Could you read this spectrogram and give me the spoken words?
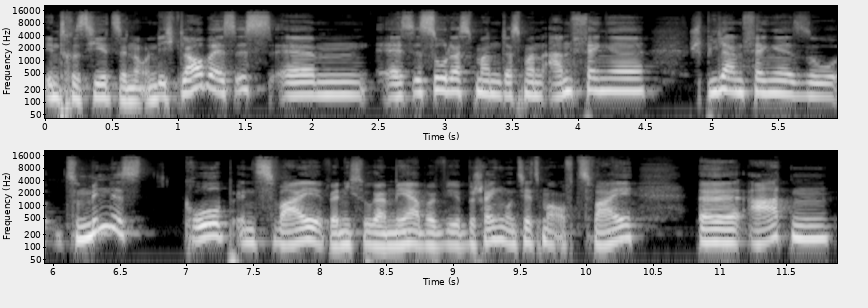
interessiert sind. Und ich glaube, es ist, ähm, es ist so, dass man, dass man Anfänge, Spielanfänge so zumindest grob in zwei, wenn nicht sogar mehr, aber wir beschränken uns jetzt mal auf zwei äh, Arten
